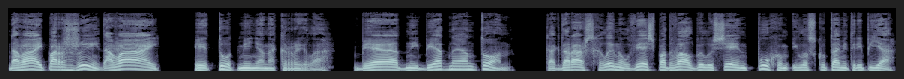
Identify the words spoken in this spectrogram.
Давай, поржи, давай!» И тут меня накрыло. Бедный, бедный Антон. Когда раж схлынул, весь подвал был усеян пухом и лоскутами тряпья.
